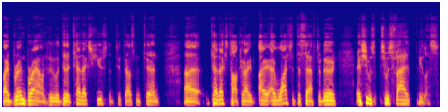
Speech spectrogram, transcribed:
by Brené Brown, who did a TEDx Houston 2010 uh, TEDx talk, and I, I, I watched it this afternoon, and she was she was fabulous.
